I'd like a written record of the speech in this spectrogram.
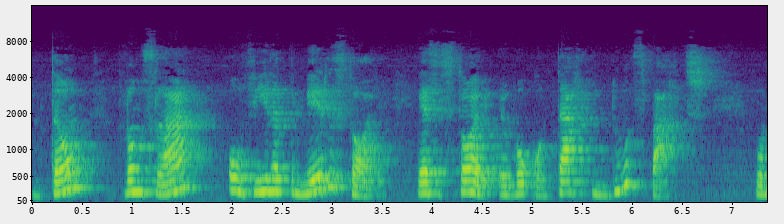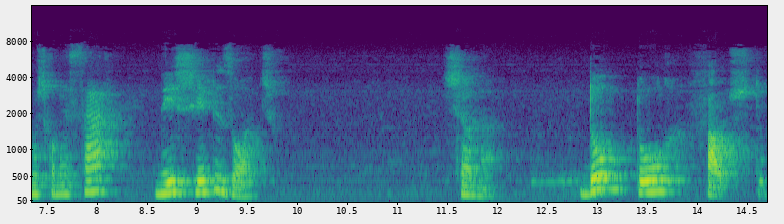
Então, vamos lá ouvir a primeira história. Essa história eu vou contar em duas partes. Vamos começar neste episódio. Chama Doutor Fausto.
